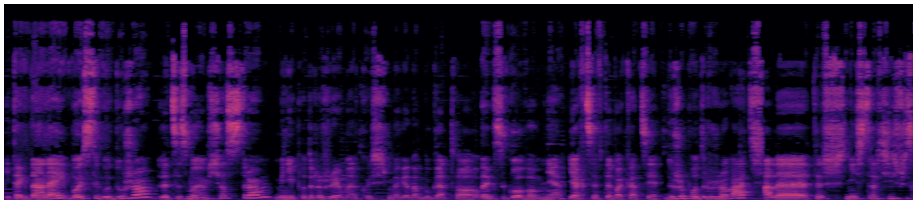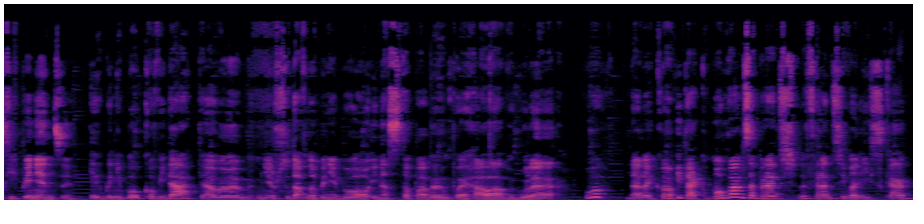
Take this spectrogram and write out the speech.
i tak dalej, bo jest tego dużo. Lecę z moją siostrą, my nie podróżujemy jakoś mega na bogato, tak z głową, nie? Ja chcę w te wakacje dużo podróżować, ale też nie stracić wszystkich pieniędzy. Jakby nie było COVID-a, to ja bym, mnie już tu dawno by nie było i na stopa bym pojechała w ogóle Uh, daleko. I tak, mogłam zabrać do Francji walizkę.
